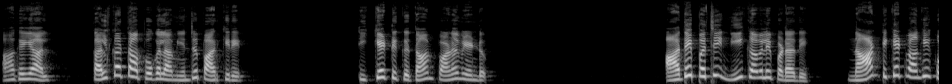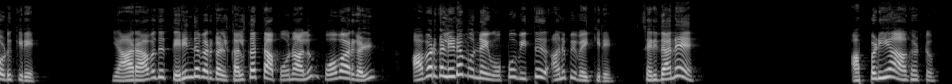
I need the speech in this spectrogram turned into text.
ஆகையால் கல்கத்தா போகலாம் என்று பார்க்கிறேன். டிக்கெட்டுக்கு தான் பணம் வேண்டும். அதை பற்றி நீ கவலைப்படாதே நான் டிக்கெட் வாங்கி கொடுக்கிறேன். யாராவது தெரிந்தவர்கள் கல்கத்தா போனாலும் போவார்கள் அவர்களிடம் உன்னை ஒப்புவித்து அனுப்பி வைக்கிறேன். சரிதானே? அப்படியே ஆகட்டும்.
